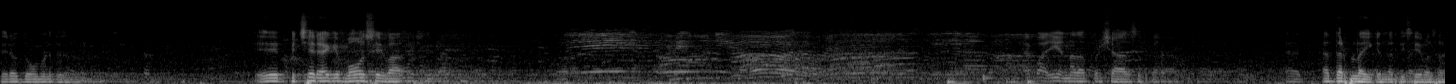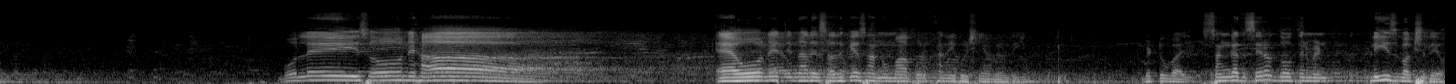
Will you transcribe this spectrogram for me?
ਸਿਰਫ 2 ਮਿੰਟ ਦੇ ਇਹ ਪਿੱਛੇ ਰਹਿ ਕੇ ਬਹੁਤ ਸੇਵਾ। ਇਹ ਭਾਜੀ ਇਹਨਾਂ ਦਾ ਪ੍ਰਸ਼ਾਦ ਸਤਿਕਾਰ। ਇਹ ਇੱਧਰ ਭਲਾਈ ਕੇਂਦਰ ਦੀ ਸੇਵਾ ਸਾਰੀ। ਬੋਲੇ ਸੋ ਨਿਹਾਲ। ਇਹ ਉਹ ਨੇ ਜਿਨ੍ਹਾਂ ਦੇ ਸਦਕੇ ਸਾਨੂੰ ਮਹਾਂਪੁਰਖਾਂ ਦੀ ਖੁਸ਼ੀਆਂ ਮਿਲਦੀਆਂ। ਬਿੱਟੂ ਭਾਈ, ਸੰਗਤ ਸਿਰਫ 2-3 ਮਿੰਟ ਪਲੀਜ਼ ਬਖਸ਼ ਦਿਓ।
